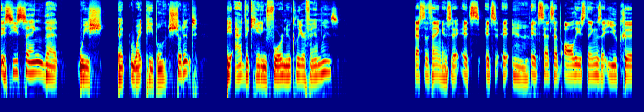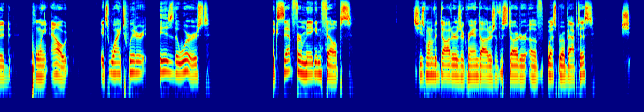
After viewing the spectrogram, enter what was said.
is he saying that we sh- that white people shouldn't be advocating for nuclear families? That's the thing is it, it's it's it, Yeah. it sets up all these things that you could point out. It's why Twitter is the worst, except for Megan Phelps. She's one of the daughters or granddaughters of the starter of Westboro Baptist. She,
